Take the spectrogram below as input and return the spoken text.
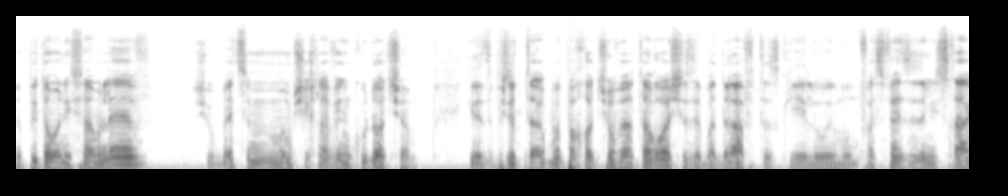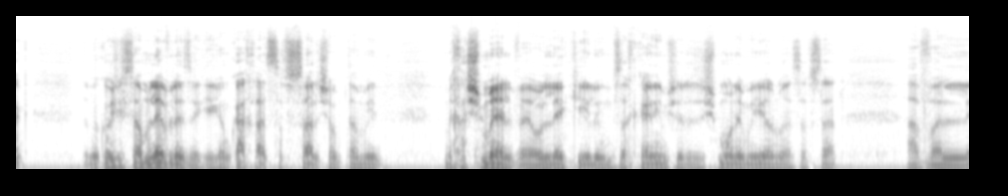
ופתאום אני שם לב שהוא בעצם ממשיך להביא נקודות שם. כאילו, זה פשוט הרבה פחות שובר את הראש שזה בדראפט, אז כאילו, אם הוא מפספס איזה משחק, אתה בקושי שם לב לזה, כי גם ככה הספסל שם תמיד מחשמל ועולה כאילו עם שחקנים של איזה שמונה מיליון מהספסל. אבל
